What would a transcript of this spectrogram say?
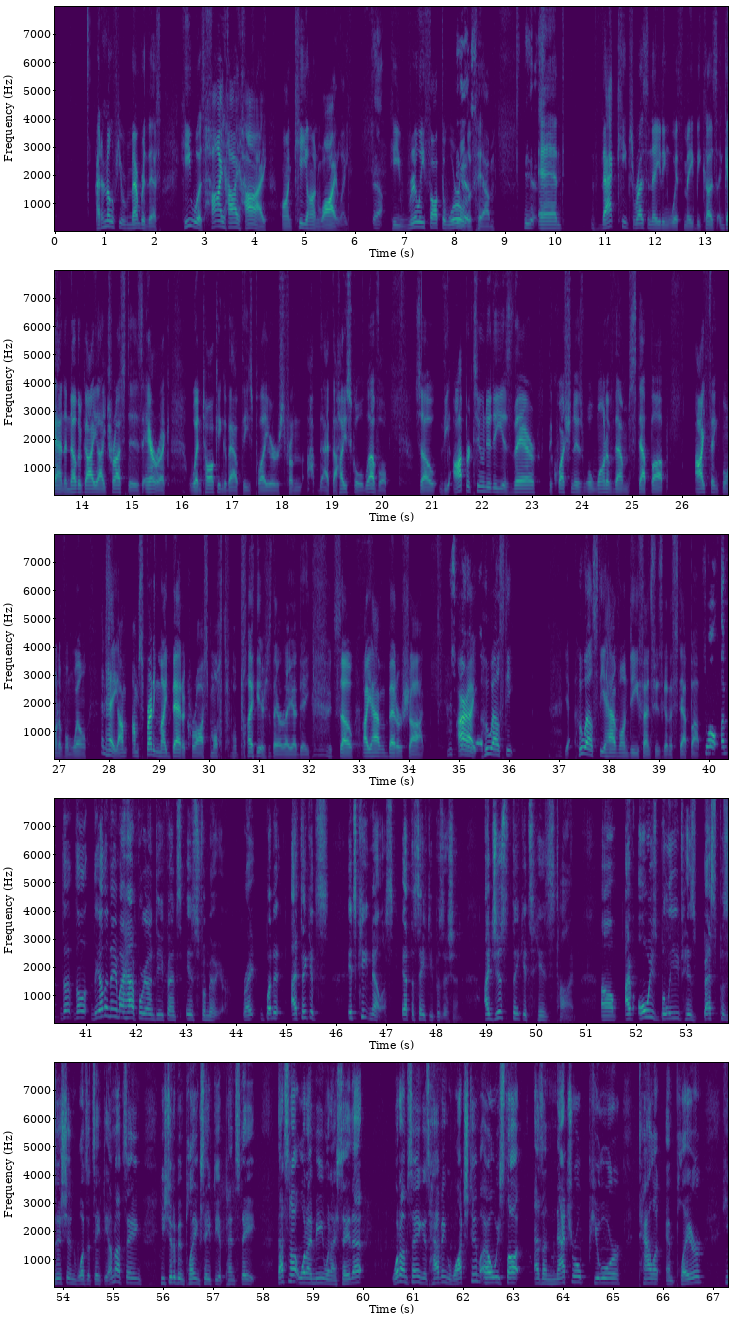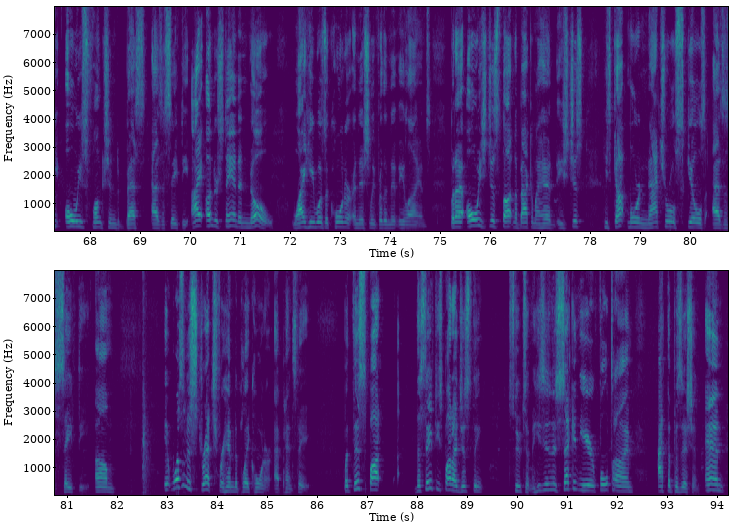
I don't know if you remember this. He was high, high, high on Keon Wiley. Yeah. He really thought the world of him. He is. And that keeps resonating with me because, again, another guy I trust is Eric when talking about these players from at the high school level. So the opportunity is there. The question is, will one of them step up? I think one of them will. And hey, I'm I'm spreading my bet across multiple players there, Andy. So I have a better shot. All right, who else do? You, Yeah. Who else do you have on defense who's going to step up? Well, uh, the, the the other name I have for you on defense is familiar, right? But it, I think it's it's Keaton Ellis at the safety position. I just think it's his time. Um, I've always believed his best position was at safety. I'm not saying he should have been playing safety at Penn State. That's not what I mean when I say that. What I'm saying is, having watched him, I always thought as a natural, pure talent and player, he always functioned best as a safety. I understand and know why he was a corner initially for the Nittany Lions, but I always just thought in the back of my head, he's just he's got more natural skills as a safety. Um, it wasn't a stretch for him to play corner at Penn State, but this spot, the safety spot, I just think suits him. He's in his second year full time at the position, and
